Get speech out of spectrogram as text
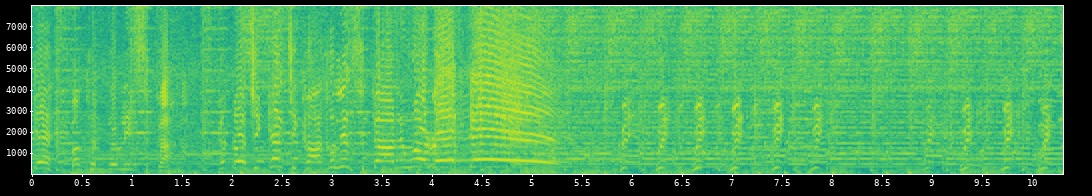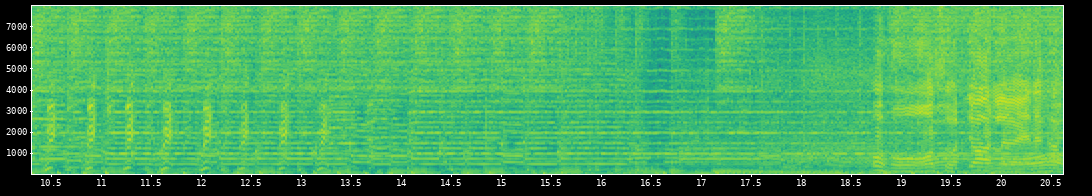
เก้บางคนก็เรียกสกากระโดดชิงแข้งชิงขาเขาเรียกสกาหรือว่าเรเก้วิวิวิวิวิวิวิวิวิ โอ้โห สุดยอดเลยนะครับ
